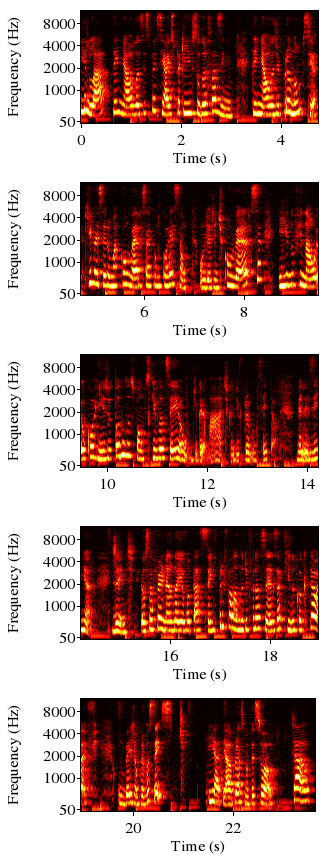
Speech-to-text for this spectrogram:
e lá tem aulas especiais para quem estuda sozinho. Tem aula de pronúncia, que vai ser uma conversa com correção, onde a gente conversa e no final eu corrijo todos os pontos que você errou, de gramática, de pronúncia e tal. Belezinha? Gente, eu sou a Fernanda e eu vou estar sempre falando de francês aqui no Coquetel F. Um beijão pra vocês e até a próxima, pessoal! Tchau!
